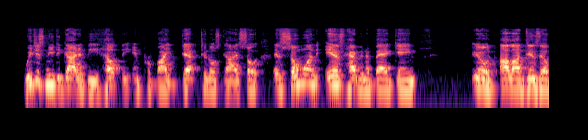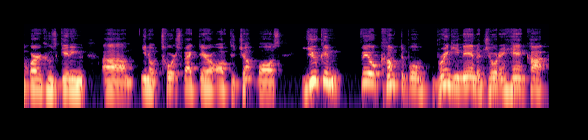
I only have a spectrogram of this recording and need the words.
We just need the guy to be healthy and provide depth to those guys. So if someone is having a bad game, you know, a la Denzel Burke, who's getting, um, you know, torched back there off the jump balls, you can feel comfortable bringing in a Jordan Hancock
